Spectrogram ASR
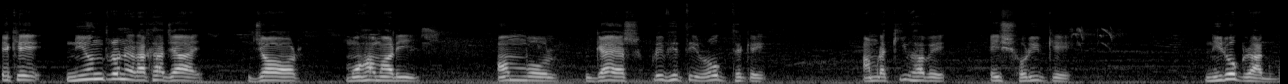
একে নিয়ন্ত্রণে রাখা যায়, জ্বর মহামারী, অম্বল, গ্যাস প্রভৃতি রোগ থেকে আমরা কীভাবে এই শরীরকে নিরোগ রাখব,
